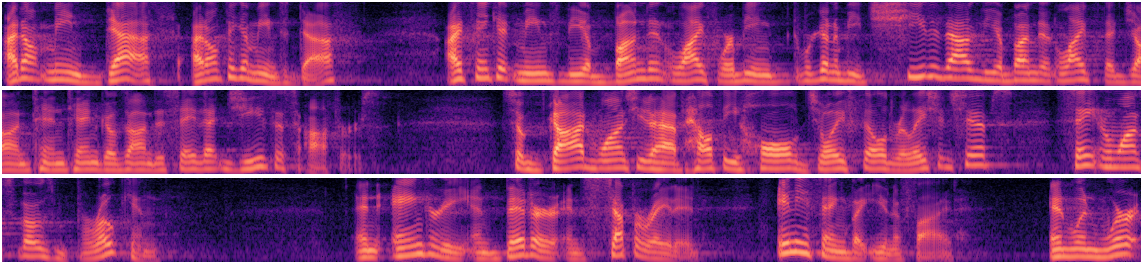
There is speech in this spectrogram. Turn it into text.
I don't mean death. I don't think it means death. I think it means the abundant life. We're, being, we're going to be cheated out of the abundant life that John 10 10 goes on to say that Jesus offers. So God wants you to have healthy, whole, joy filled relationships. Satan wants those broken and angry and bitter and separated, anything but unified. And when we're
